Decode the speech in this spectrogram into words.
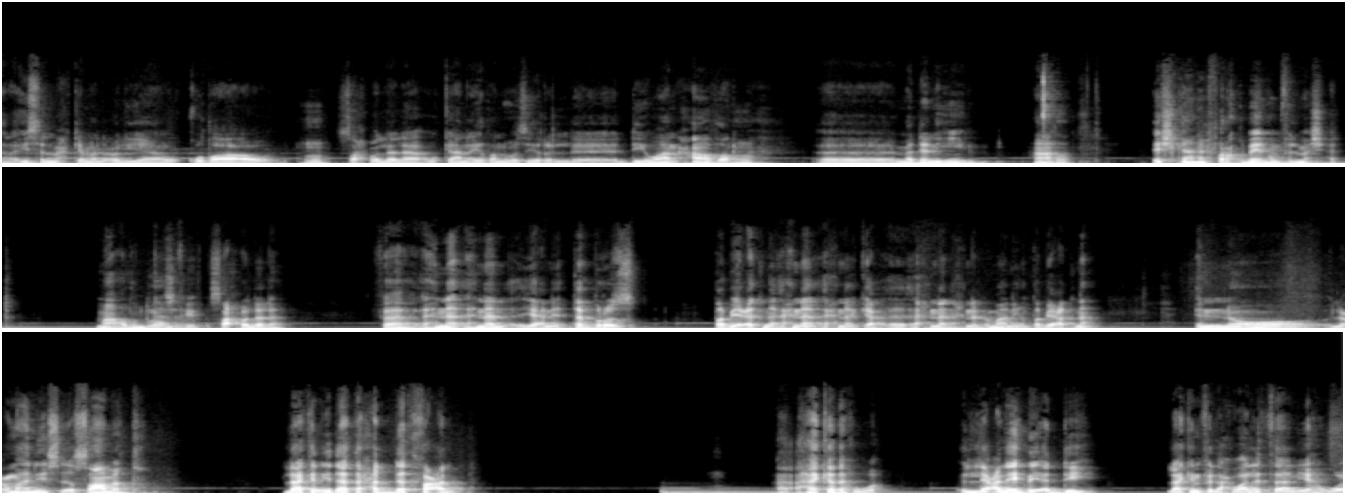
رئيس المحكمة العليا وقضاه صح ولا لا؟ وكان أيضا وزير الديوان حاضر. آه، مدنيين ها؟ إيش كان الفرق بينهم في المشهد؟ ما أظن كان. في صح ولا لا؟ فهنا هنا يعني تبرز طبيعتنا إحنا إحنا إحنا إحنا العمانيين طبيعتنا إنه العماني صامت. لكن إذا تحدث فعل. هكذا هو. اللي عليه بيأديه. لكن في الأحوال الثانية هو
